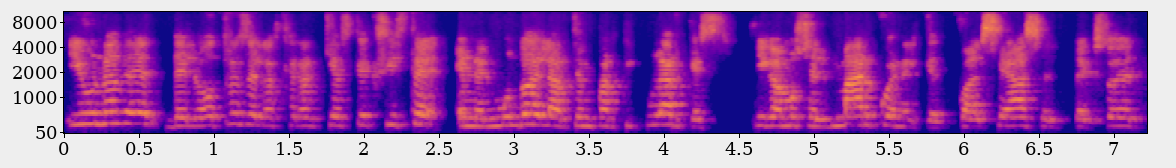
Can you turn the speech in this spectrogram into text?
Y una de, de otras de las jerarquías que existe en el mundo del arte en particular, que es, digamos, el marco en el que, cual se hace el texto de,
